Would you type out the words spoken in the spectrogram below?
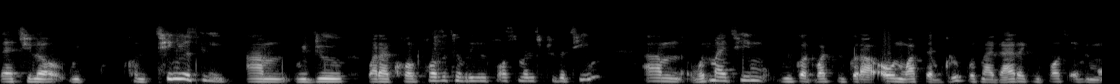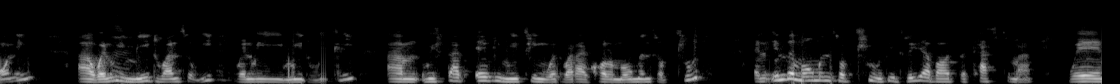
that you know we continuously um, we do what I call positive reinforcement to the team. Um, with my team, we've got what we've got our own WhatsApp group with my direct reports every morning. Uh, when we hmm. meet once a week, when we meet weekly, um, we start every meeting with what I call moments of truth. And in the moments of truth, it's really about the customer, where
